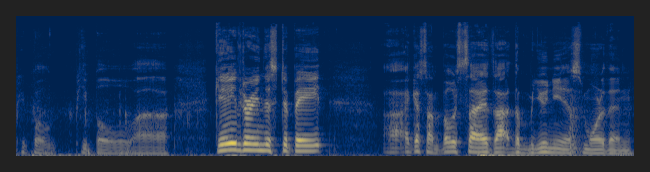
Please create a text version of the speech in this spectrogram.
People people uh, gave during this debate. Uh, i guess on both sides uh, the unionists more than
